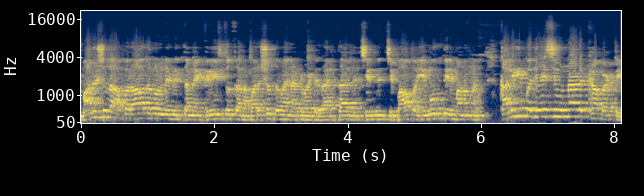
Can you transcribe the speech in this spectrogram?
మనుషుల అపరాధముల నిమిత్తమే క్రీస్తు తన పరిశుద్ధమైనటువంటి రక్తాన్ని చిందించి పాప విముక్తిని మనం కలిగింపజేసి ఉన్నాడు కాబట్టి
